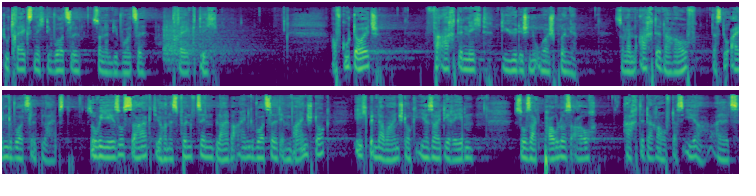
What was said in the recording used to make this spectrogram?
du trägst nicht die Wurzel, sondern die Wurzel trägt dich. Auf gut Deutsch, verachte nicht die jüdischen Ursprünge, sondern achte darauf, dass du eingewurzelt bleibst. So wie Jesus sagt, Johannes 15, bleibe eingewurzelt im Weinstock, ich bin der Weinstock, ihr seid die Reben. So sagt Paulus auch, achtet darauf, dass ihr als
